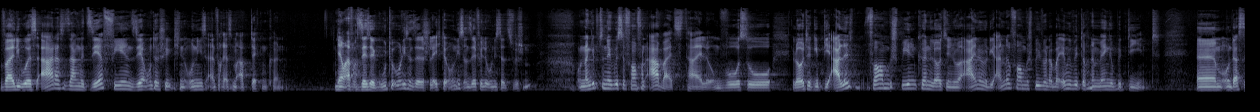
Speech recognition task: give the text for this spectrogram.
weil die USA das sozusagen mit sehr vielen, sehr unterschiedlichen Unis einfach erstmal abdecken können. Wir haben einfach sehr, sehr gute Unis und sehr, sehr schlechte Unis und sehr viele Unis dazwischen. Und dann gibt es eine gewisse Form von Arbeitsteilung, wo es so Leute gibt, die alle Formen bespielen können, Leute, die nur eine oder die andere Form bespielen wollen, aber irgendwie wird doch eine Menge bedient. Ähm, und das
